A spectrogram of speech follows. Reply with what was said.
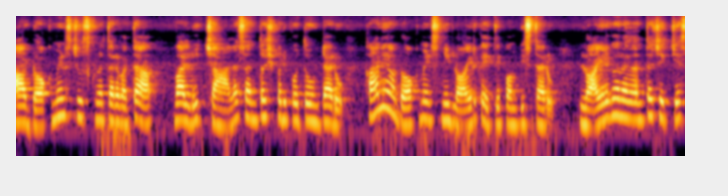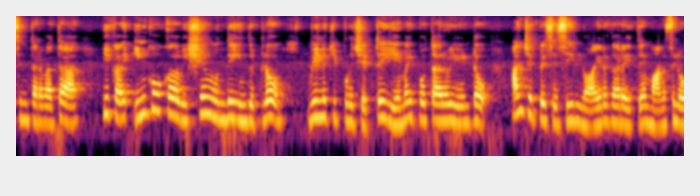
ఆ డాక్యుమెంట్స్ చూసుకున్న తర్వాత వాళ్ళు చాలా సంతోషపడిపోతూ ఉంటారు. కానీ ఆ డాక్యుమెంట్స్ని లాయర్కి అయితే పంపిస్తారు. లాయర్ గారు అదంతా చెక్ చేసిన తర్వాత ఇక ఇంకొక విషయం ఉంది ఇందుట్లో. వీళ్ళకి ఇప్పుడు చెప్తే ఏమైపోతారో ఏంటో అని చెప్పేసేసి లాయర్ గారు అయితే మనసులో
